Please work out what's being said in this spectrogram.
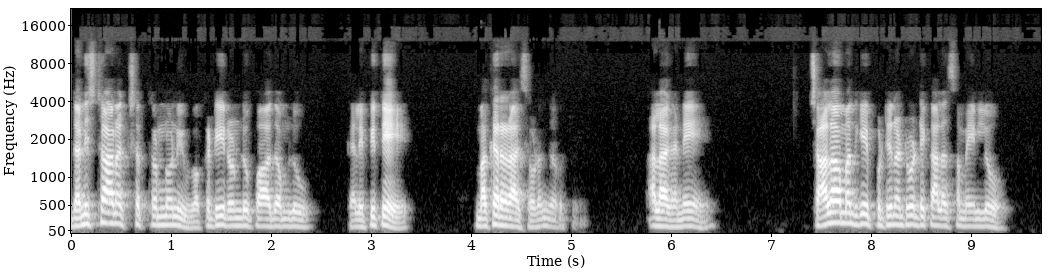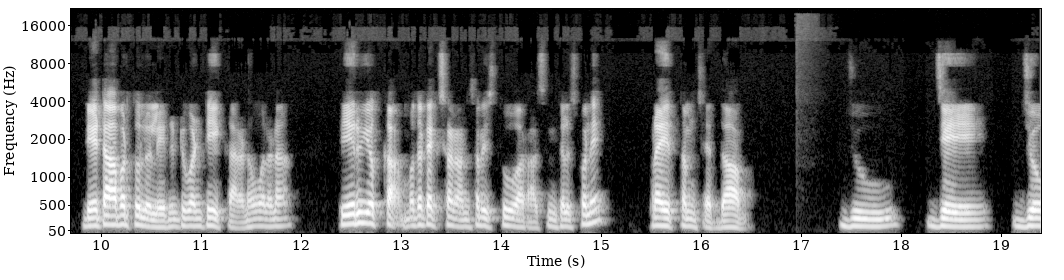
ధనిష్టా నక్షత్రంలోని ఒకటి రెండు పాదములు కలిపితే మకర రాశి అవడం జరుగుతుంది. అలాగనే చాలామందికి పుట్టినటువంటి కాల సమయంలో డేటా బర్త్లు లేనటువంటి కారణం వలన పేరు యొక్క మొదటి అక్షరాన్ని అనుసరిస్తూ ఆ రాశిని తెలుసుకునే ప్రయత్నం చేద్దాం. జూ జే జో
